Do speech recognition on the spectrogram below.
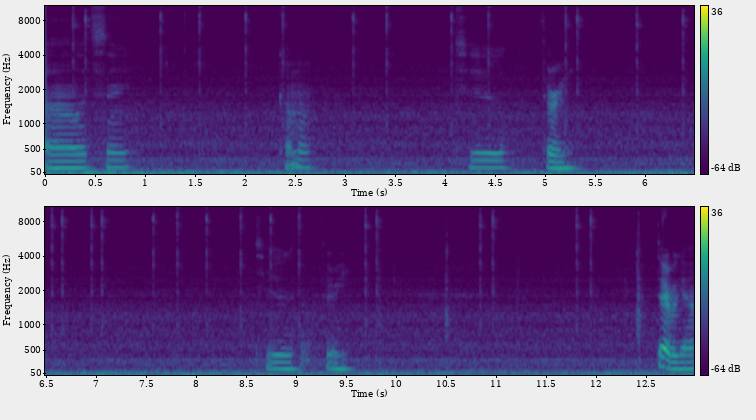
Uh, let's see. Come on. Two, three. Two, three. There we go.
